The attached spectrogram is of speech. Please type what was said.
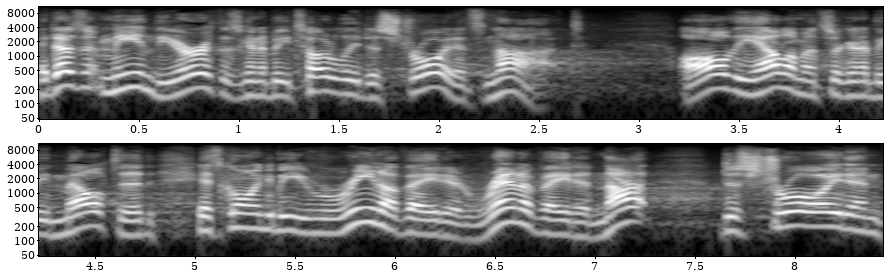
It doesn't mean the earth is going to be totally destroyed, it's not. All the elements are going to be melted. It's going to be renovated, renovated, not destroyed and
